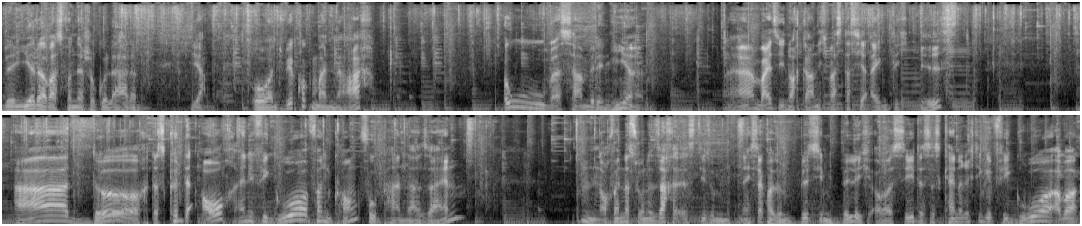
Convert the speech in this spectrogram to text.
Will jeder was von der Schokolade. Ja, und wir gucken mal nach. Oh, was haben wir denn hier? Ja, weiß ich noch gar nicht, was das hier eigentlich ist. Ah, doch. Das könnte auch eine Figur von Kung Fu Panda sein. Hm, auch wenn das so eine Sache ist, die so, ich sag mal, so ein bisschen billig aussieht. Das ist keine richtige Figur, aber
